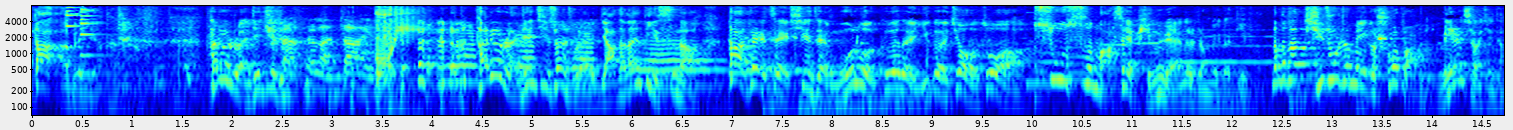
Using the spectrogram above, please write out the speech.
大啊，不对，亚特兰。它这个软件计算，亚特兰大呀，它这个软件计算出来，亚特兰蒂斯呢，大概在现在摩洛哥的一个叫做苏斯马赛平原的这么一个地方。那么他提出这么一个说法，没人相信他，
